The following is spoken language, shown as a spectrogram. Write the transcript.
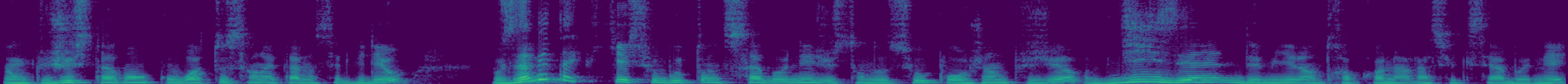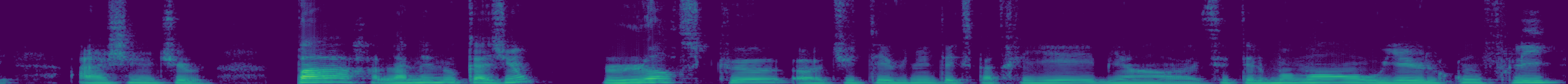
Donc juste avant qu'on voit tout ça en état dans cette vidéo, vous avez à cliquer sur le bouton s'abonner juste en dessous pour rejoindre plusieurs dizaines de milliers d'entrepreneurs à succès abonnés à la chaîne YouTube. Par la même occasion, lorsque euh, tu t'es venu t'expatrier, eh bien euh, c'était le moment où il y a eu le conflit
